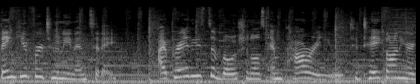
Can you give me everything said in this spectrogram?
Thank you for tuning in today. I pray these devotionals empower you to take on your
